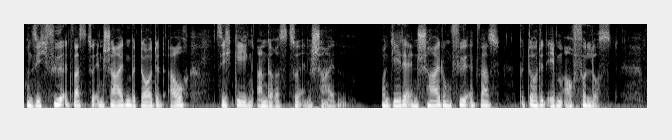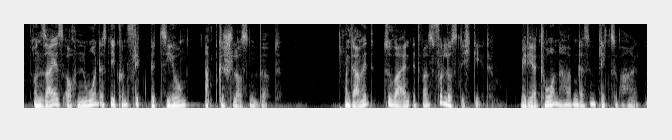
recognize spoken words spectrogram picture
Und sich für etwas zu entscheiden bedeutet auch, sich gegen anderes zu entscheiden. Und jede Entscheidung für etwas bedeutet eben auch Verlust. Und sei es auch nur, dass die Konfliktbeziehung abgeschlossen wird. Und damit zuweilen etwas verlustig geht. Mediatoren haben das im Blick zu behalten.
